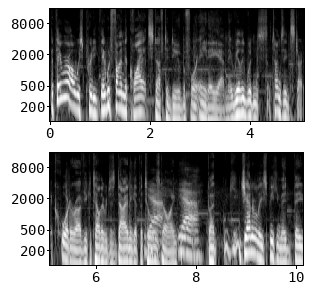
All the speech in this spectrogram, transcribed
But they were always pretty. They would find the quiet stuff to do before eight a.m. They really wouldn't. Sometimes they'd start a quarter of. You could tell they were just dying to get the tools Yeah. going. Yeah. But generally speaking, they they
